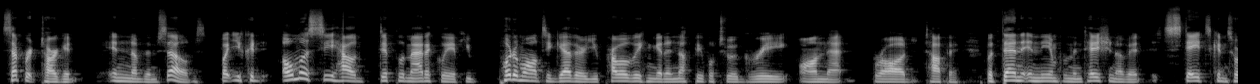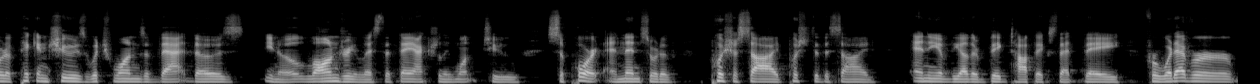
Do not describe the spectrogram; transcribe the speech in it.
separate target in and of themselves but you could almost see how diplomatically if you put them all together you probably can get enough people to agree on that broad topic. But then in the implementation of it, states can sort of pick and choose which ones of that those you know laundry list that they actually want to support and then sort of push aside push to the side any of the other big topics that they for whatever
